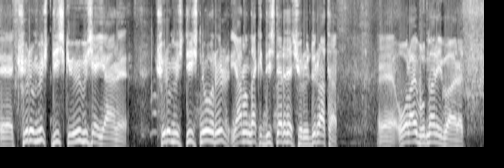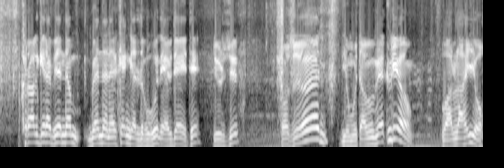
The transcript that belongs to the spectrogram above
e, çürümüş diş gibi bir şey yani. Çürümüş diş ne olur? Yanındaki dişleri de çürüdür atar. Ee, olay bundan ibaret. Kral gene benden benden erken geldi bugün evdeydi dürzü. Tozun yumurtamı bekliyorum. Vallahi yok.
